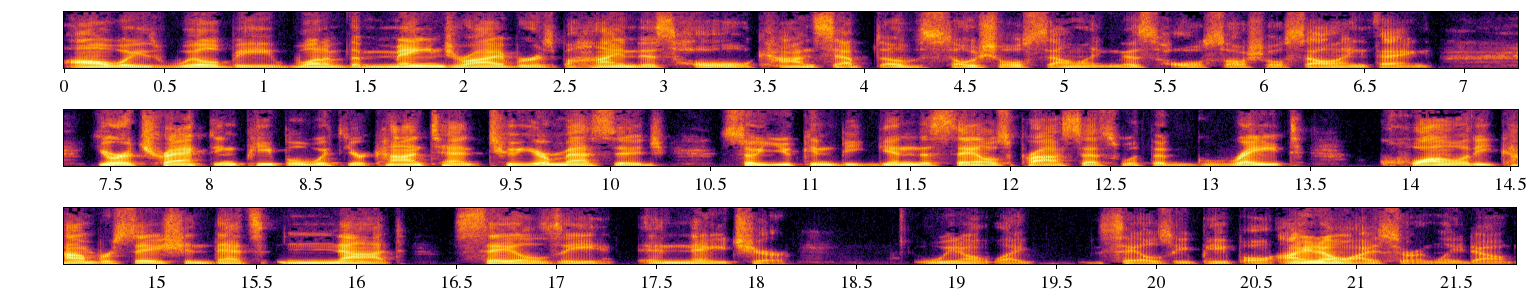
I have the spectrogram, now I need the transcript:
always will be one of the main drivers behind this whole concept of social selling, this whole social selling thing. You're attracting people with your content to your message so you can begin the sales process with a great quality conversation that's not salesy in nature. We don't like salesy people. I know I certainly don't.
